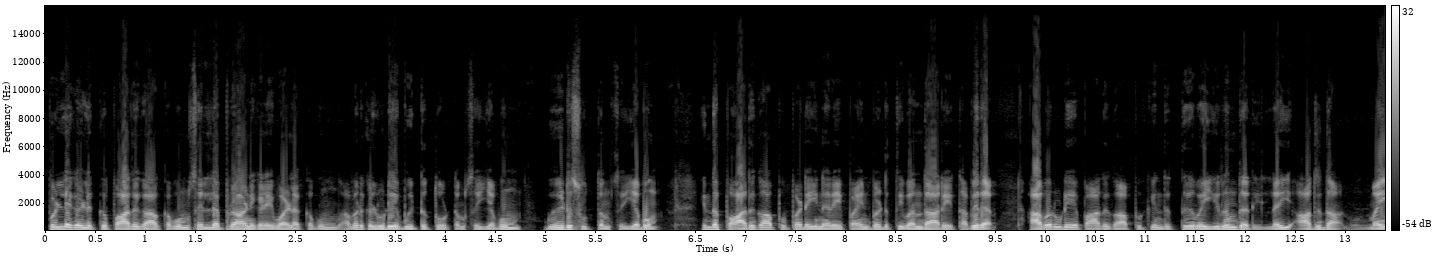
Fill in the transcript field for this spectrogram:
பிள்ளைகளுக்கு பாதுகாக்கவும் செல்ல பிராணிகளை வளர்க்கவும் அவர்களுடைய வீட்டு தோட்டம் செய்யவும் வீடு சுத்தம் செய்யவும் இந்த பாதுகாப்பு படையினரை பயன்படுத்தி வந்தாரே தவிர அவருடைய பாதுகாப்புக்கு இந்த தேவை இருந்ததில்லை. அதுதான் உண்மை.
